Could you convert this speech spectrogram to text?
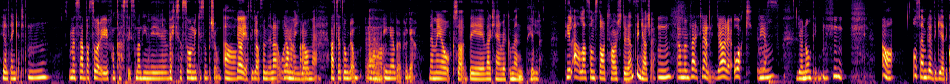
helt enkelt. Mm. Men sabbatsår är ju fantastiskt. Man hinner ju växa så mycket som person. Ja. Jag är jätteglad för mina år Ja i men alla fall. jag med. Att jag tog dem eh, Ja. innan jag började plugga. Nej men jag också. Det är verkligen en recommend till, till alla som snart tar studenten kanske. Mm. Ja men verkligen. Gör det. Åk. Res. Mm. Gör någonting. ja, och sen blev det GDK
